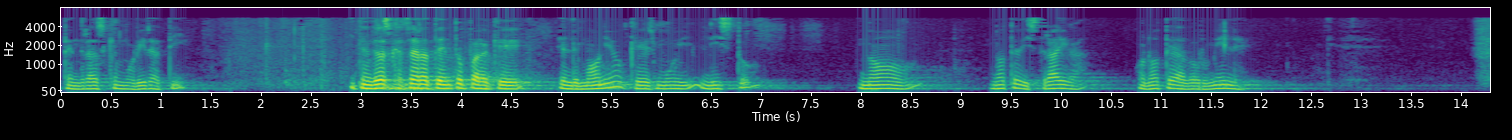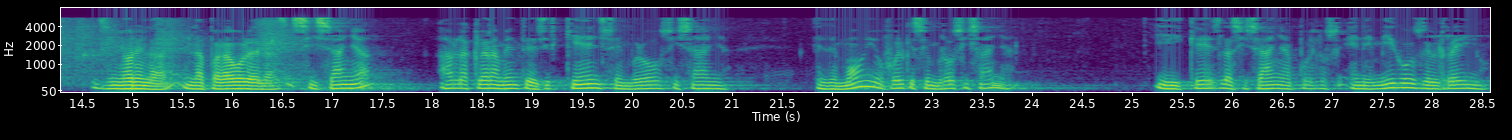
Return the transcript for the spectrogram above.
tendrás que morir a ti. Y tendrás que estar atento para que el demonio, que es muy listo, no, no te distraiga o no te adormile. El Señor en la, en la parábola de la cizaña habla claramente de decir, ¿quién sembró cizaña? El demonio fue el que sembró cizaña. ¿Y qué es la cizaña? Pues los enemigos del reino.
